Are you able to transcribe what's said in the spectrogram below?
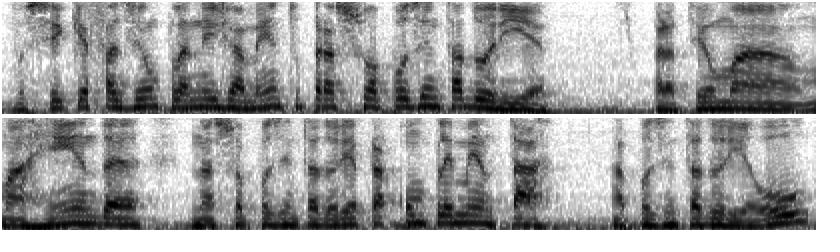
você quer fazer um planejamento para sua aposentadoria, para ter uma, uma renda na sua aposentadoria para complementar a aposentadoria. Ou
